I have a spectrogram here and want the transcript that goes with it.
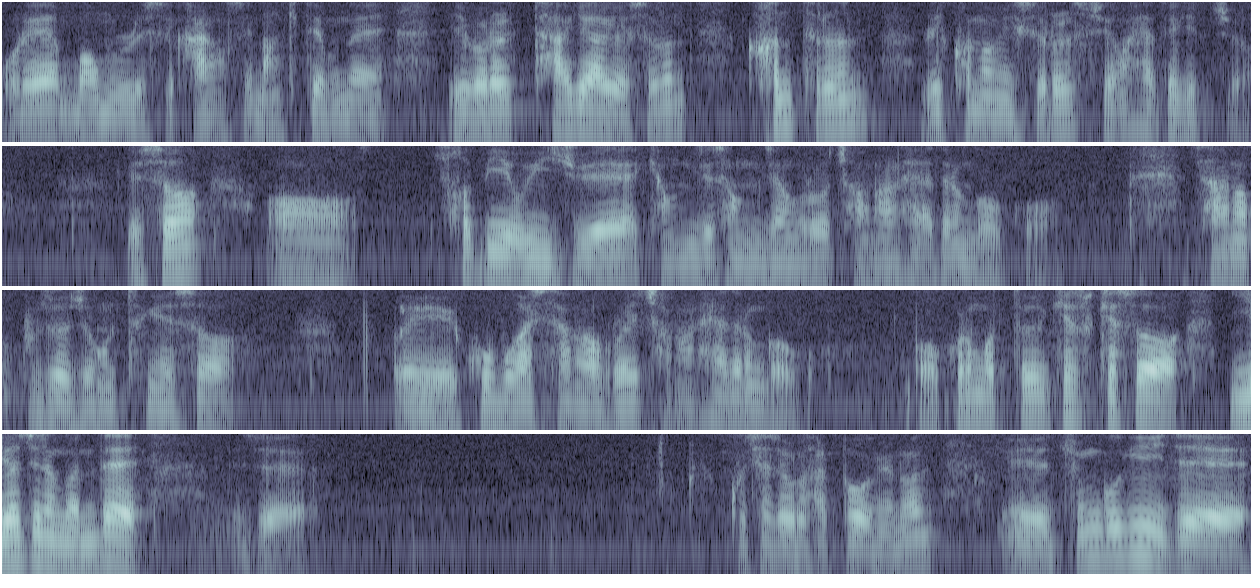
오래 머물러 있을 가능성이 많기 때문에 이거를 타개하기 위해서는 큰 틀은 리코노믹스를 수용해야 되겠죠. 그래서 어, 소비 위주의 경제 성장으로 전환을 해야 되는 거고 산업 구조조정을 통해서 이 고부가치 산업으로 전환해야 되는 거고 뭐 그런 것들 계속해서 이어지는 건데 이제 구체적으로 살펴보면은 예, 중국이 이제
